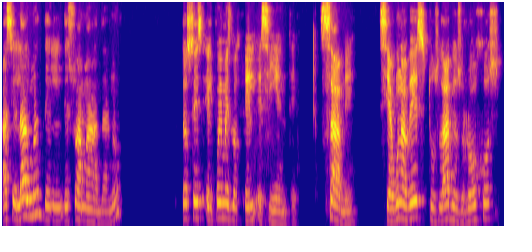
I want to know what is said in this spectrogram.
hacia el alma de su amada, ¿no? Entonces, el poema es el, siguiente. Sabe si alguna vez tus labios rojos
